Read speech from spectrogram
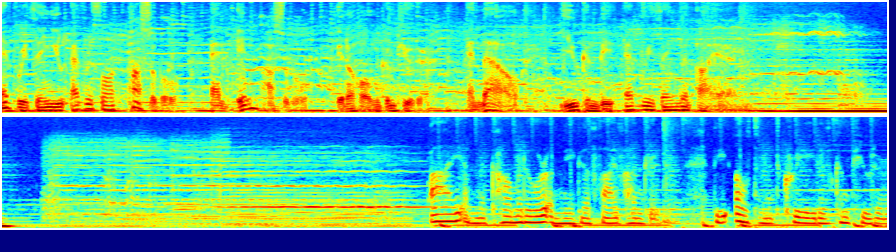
everything you ever thought possible and impossible in a home computer. And now, you can be everything that I am. I am the Commodore Amiga 500, the ultimate creative computer,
